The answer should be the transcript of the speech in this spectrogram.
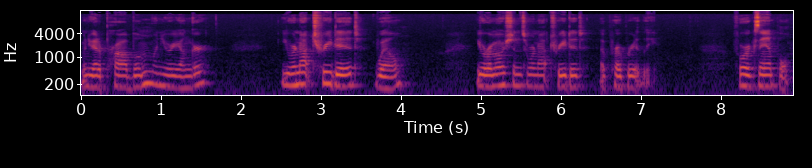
when you had a problem when you were younger, you were not treated well. Your emotions were not treated appropriately. For example,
